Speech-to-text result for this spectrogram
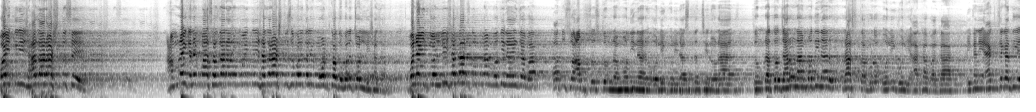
পঁয়ত্রিশ হাজার আসতেছে। আমরা এখানে পাঁচ হাজার আরও পঁয়ত্রিশ হাজার আসতেছে বলে তাহলে মোট কত? বলে চল্লিশ হাজার। বলে, এই চল্লিশ হাজার তোমরা মদিনায় যাবা। অথচ আফসোস, তোমরা মদিনার অলি গলি রাস্তা ছিল না। তোমরা তো জানো না, মদিনার রাস্তা বড় অলি গলি আঁকা বাঁকা এখানে এক জায়গা দিয়ে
